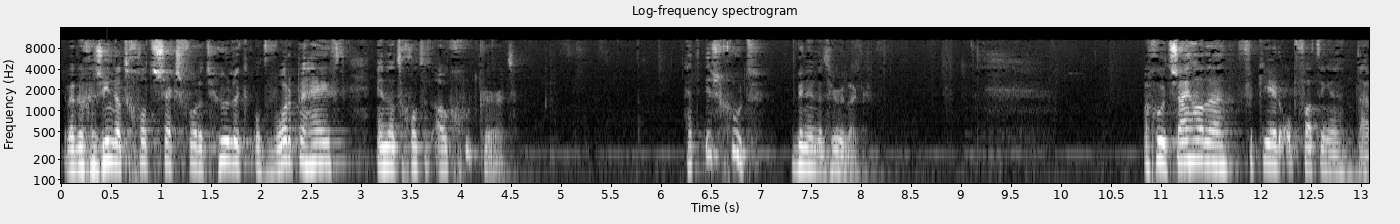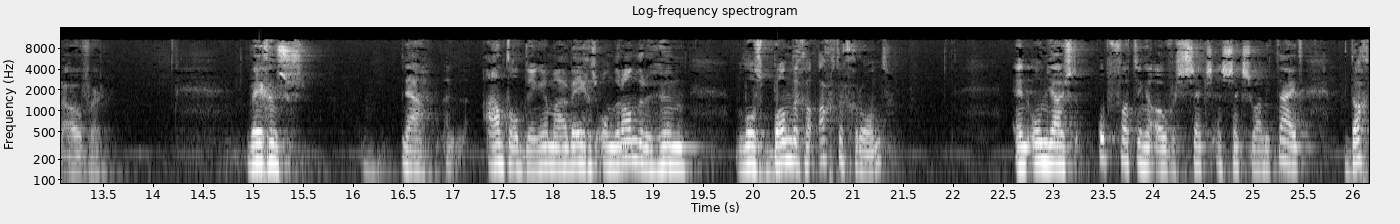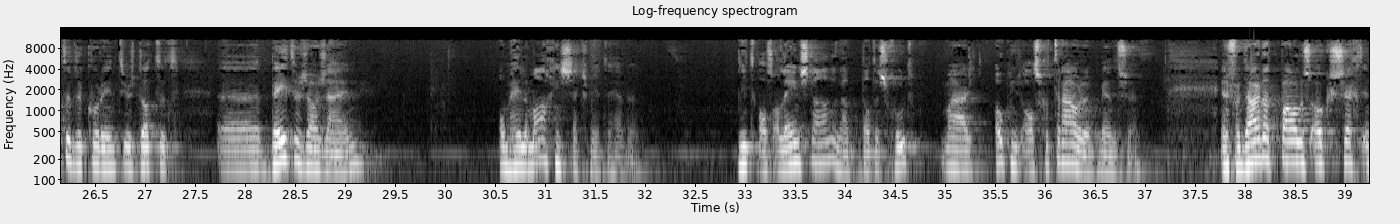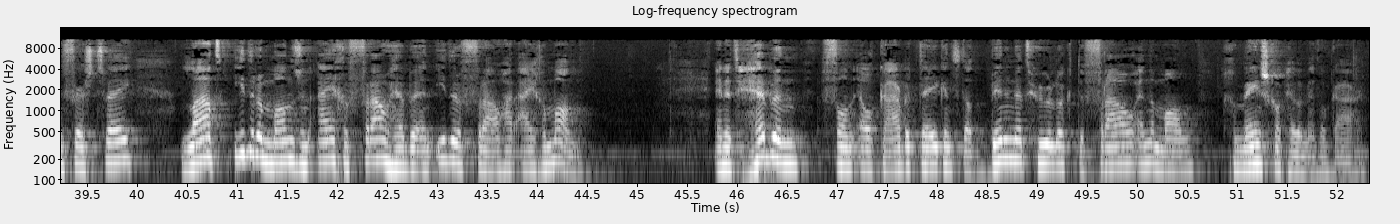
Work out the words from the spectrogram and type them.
We hebben gezien dat God seks voor het huwelijk ontworpen heeft en dat God het ook goedkeurt. Het is goed binnen het huwelijk. Maar goed, zij hadden verkeerde opvattingen daarover. Wegens ja, een aantal dingen, maar wegens onder andere hun losbandige achtergrond en onjuiste opvattingen over seks en seksualiteit, dachten de Corinthiërs dat het uh, beter zou zijn om helemaal geen seks meer te hebben. Niet als alleenstaande, nou dat is goed, maar ook niet als getrouwde mensen. En vandaar dat Paulus ook zegt in vers 2: Laat iedere man zijn eigen vrouw hebben en iedere vrouw haar eigen man. En het hebben van elkaar betekent dat binnen het huwelijk de vrouw en de man gemeenschap hebben met elkaar.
